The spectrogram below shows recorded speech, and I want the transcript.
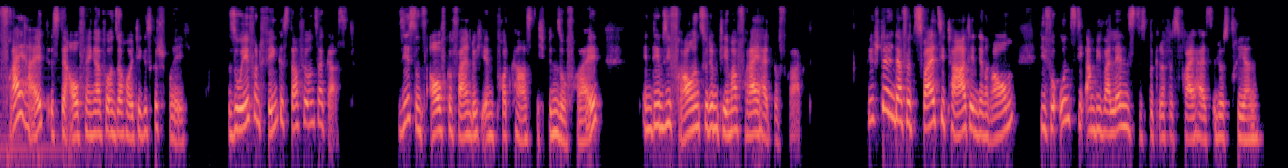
Freiheit ist der Aufhänger für unser heutiges Gespräch. Zoe von Fink ist dafür unser Gast. Sie ist uns aufgefallen durch ihren Podcast Ich bin so frei, in dem sie Frauen zu dem Thema Freiheit befragt. Wir stellen dafür zwei Zitate in den Raum, die für uns die Ambivalenz des Begriffes Freiheit illustrieren.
